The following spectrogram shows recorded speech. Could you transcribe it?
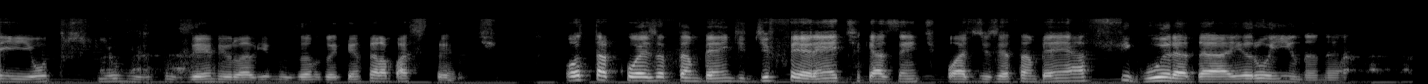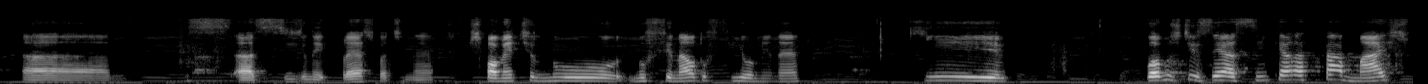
e outros filmes do gênero ali nos anos 80 era bastante. Outra coisa também de diferente que a gente pode dizer também é a figura da heroína, né? A, a Sidney Prescott, né? Principalmente no, no final do filme, né? Que vamos dizer assim que ela tá mais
